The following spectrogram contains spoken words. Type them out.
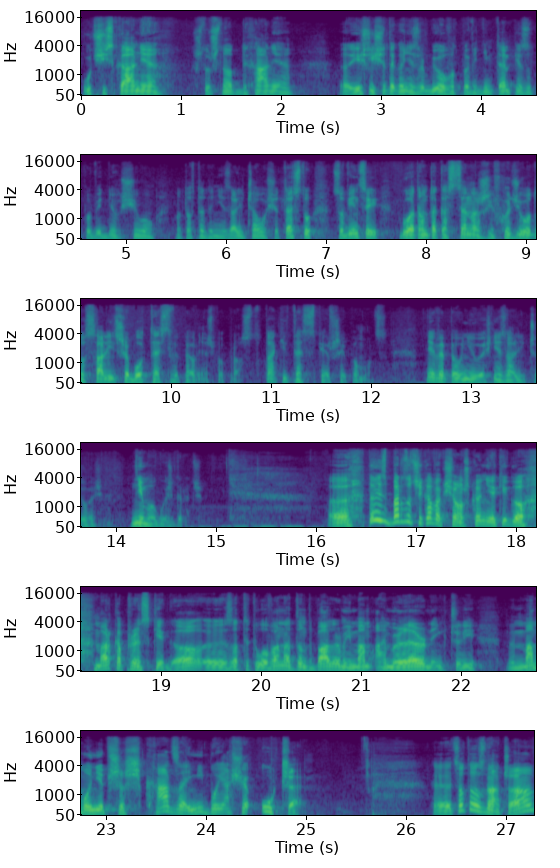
uciskanie, sztuczne oddychanie, jeśli się tego nie zrobiło w odpowiednim tempie, z odpowiednią siłą, no to wtedy nie zaliczało się testu. Co więcej, była tam taka scena, że się wchodziło do sali i trzeba było test wypełniać po prostu. Taki test z pierwszej pomocy. Nie wypełniłeś, nie zaliczyłeś, nie mogłeś grać. E, to jest bardzo ciekawa książka niejakiego Marka Pręskiego, e, zatytułowana Don't Bother Me Mom, I'm Learning, czyli Mamo nie przeszkadzaj mi, bo ja się uczę. E, co to oznacza?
